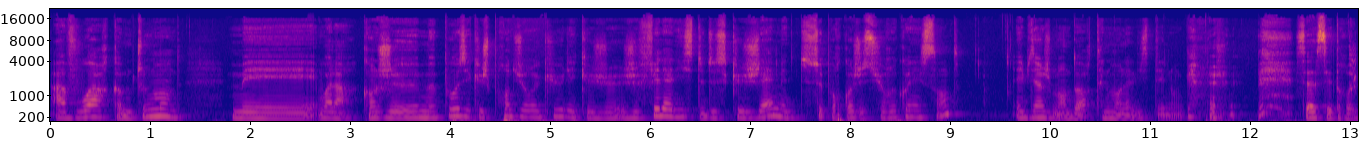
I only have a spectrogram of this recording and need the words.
avoir comme tout le monde. Mais voilà, quand je me pose et que je prends du recul et que je, je fais la liste de ce que j'aime et de ce pourquoi je suis reconnaissante, eh bien je m'endors tellement la liste est longue. C'est assez drôle.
